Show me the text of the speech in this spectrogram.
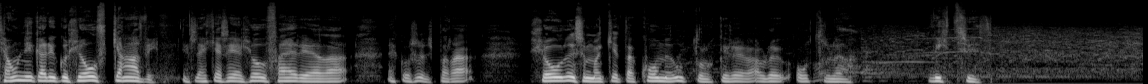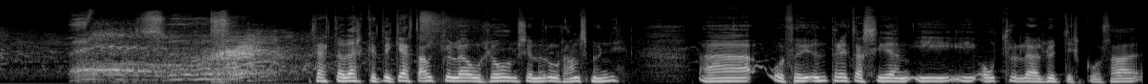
tjáningaríku hljóðgjafi. Ég ætla ekki að segja hljóðfæri eða eitthvað svolítið, bara hljóðin sem að geta komið út og okkur er alveg ótrúlega vitt svið. Þetta verk er gert algjörlega úr hljóðum sem er úr hans munni og þau umbreyta síðan í, í ótrúlega hluti sko. Það,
